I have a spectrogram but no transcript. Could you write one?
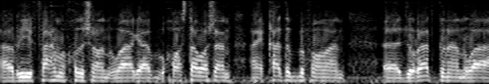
روی فهم خودشان و اگر خواسته باشن حقیقت بفهمن. جرأت کنن و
